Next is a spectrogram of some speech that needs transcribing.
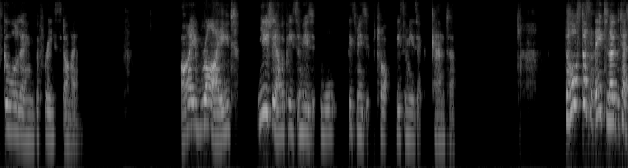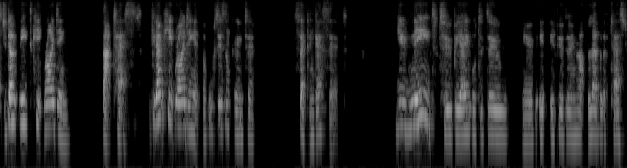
schooling the freestyle. I ride, usually have a piece of music, piece of music trot, piece of music canter. The horse doesn't need to know the test. You don't need to keep riding that test. If you don't keep riding it, the horse isn't going to second guess it. You need to be able to do, you know, if, if you're doing that level of test,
